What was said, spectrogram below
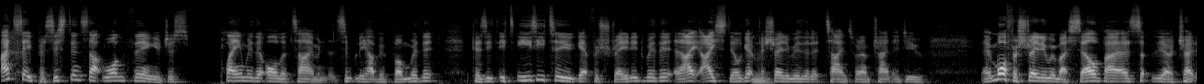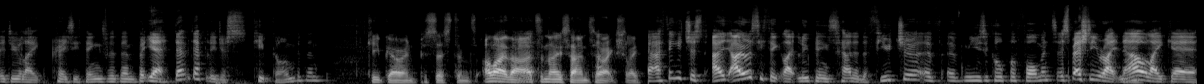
I'd say persistence. That one thing of just playing with it all the time and simply having fun with it because it, it's easy to get frustrated with it, and I, I still get mm. frustrated with it at times when I'm trying to do. Uh, more frustrated with myself. I, you know, try to do like crazy things with them, but yeah, definitely just keep going with them keep going, persistence. I like that. That's a nice answer, actually. I think it's just, I, I honestly think like looping is kind of the future of, of musical performance, especially right now. Mm. Like, uh,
